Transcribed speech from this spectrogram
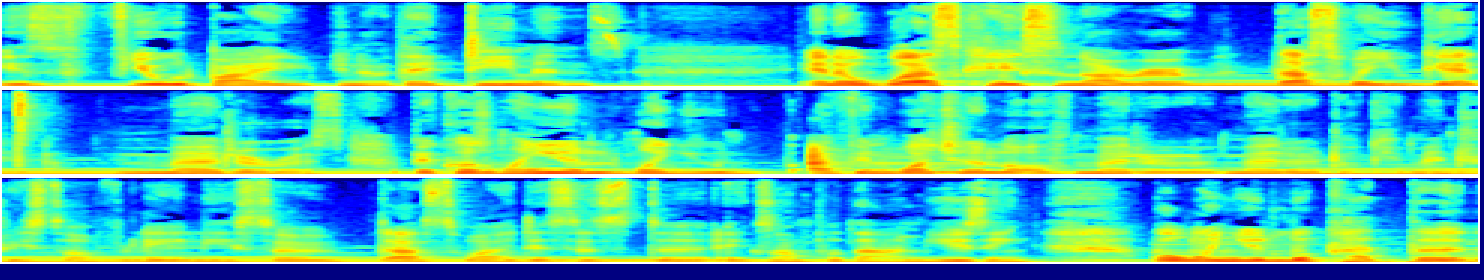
is fueled by you know their demons. In a worst case scenario, that's where you get murderers. Because when you when you I've been watching a lot of murder murder documentary stuff lately so that's why this is the example that I'm using. But when you look at the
